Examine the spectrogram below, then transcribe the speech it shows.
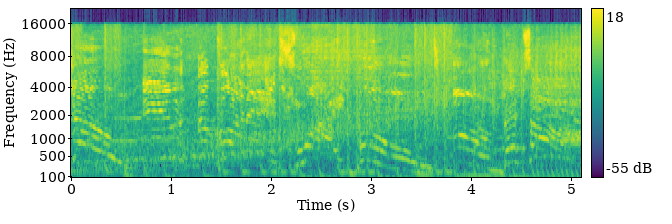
show in the planet. White Boom on Better.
